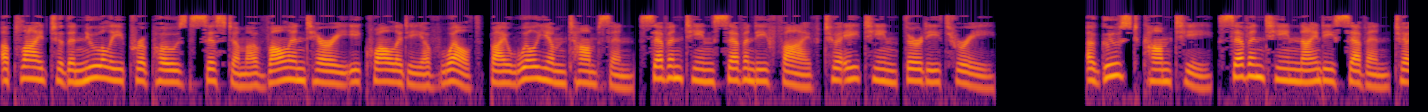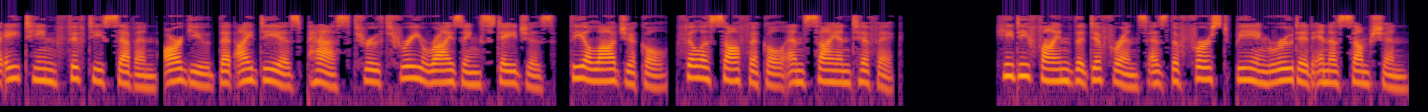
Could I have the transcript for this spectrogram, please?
applied to the newly proposed system of voluntary equality of wealth by William Thompson 1775 -1833. Auguste Comte (1797–1857) argued that ideas pass through three rising stages: theological, philosophical, and scientific. He defined the difference as the first being rooted in assumption,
